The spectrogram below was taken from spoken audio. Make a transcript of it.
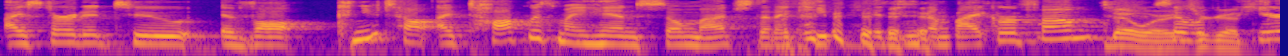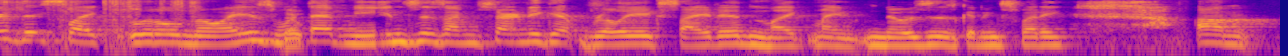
I started to evolve. Can you tell? I talk with my hands so much that I keep hitting the microphone. No worries, so you're good. hear this like little noise. What Nope. that means is I'm starting to get really excited and like my nose is getting sweaty. Um,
